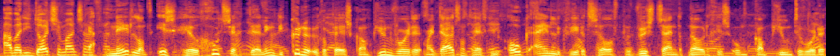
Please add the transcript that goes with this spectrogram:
Aber die deutsche Mannschaft... Ja, Nederland is heel goed, zegt Delling. Die kunnen Europees kampioen worden. Maar Duitsland heeft nu ook eindelijk weer het zelfbewustzijn dat nodig is om kampioen te worden.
